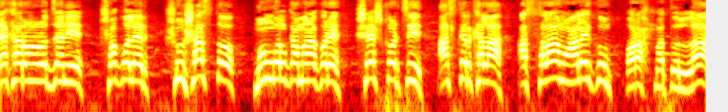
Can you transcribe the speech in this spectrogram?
দেখার অনুরোধ জানিয়ে সকলের সুস্বাস্থ্য, মঙ্গল কামনা করে শেষ করছি আজকের খেলা। আসসালামু আলাইকুম ও রহমতুল্লাহ।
